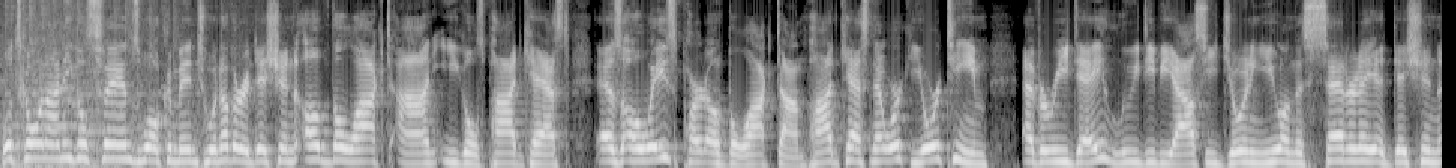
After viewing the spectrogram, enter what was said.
What's going on, Eagles fans? Welcome into another edition of the Locked On Eagles podcast. As always, part of the Locked On Podcast Network, your team every day. Louis DiBiase joining you on this Saturday edition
